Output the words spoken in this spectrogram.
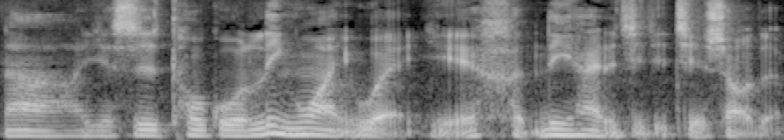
那也是透过另外一位也很厉害的姐姐介绍的。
